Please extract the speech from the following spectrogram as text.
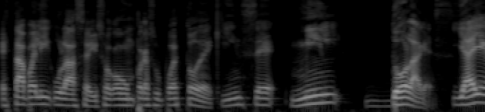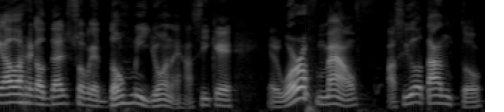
esta película se hizo con un presupuesto de 15 mil dólares y ha llegado a recaudar sobre 2 millones. Así que el word of mouth ha sido tanto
